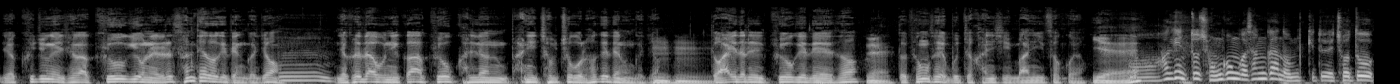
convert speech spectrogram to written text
이제 그 중에 제가 교육위원회를 선택하게 된 거죠. 음. 이제 그러다 보니까 교육 관련 많이 접촉을 하게 되는 거죠. 음흠. 또 아이들 교육에 대해서 네. 또 평소에 무척 관심이 많이 있었고요. 예. 어, 하긴 또 전공과 상관없기도 해요. 저도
